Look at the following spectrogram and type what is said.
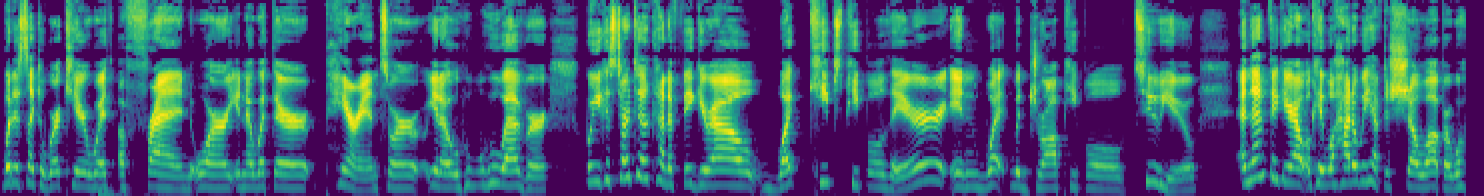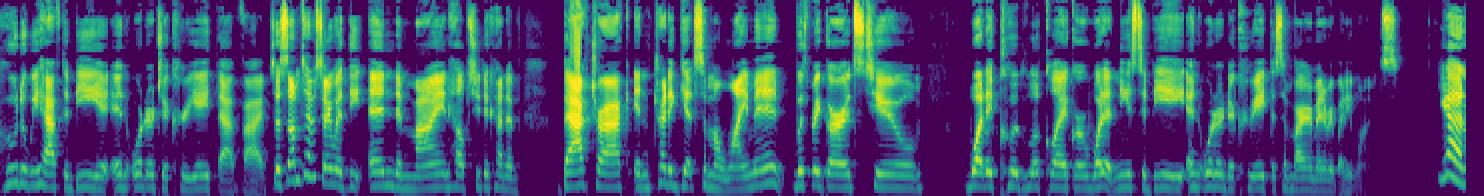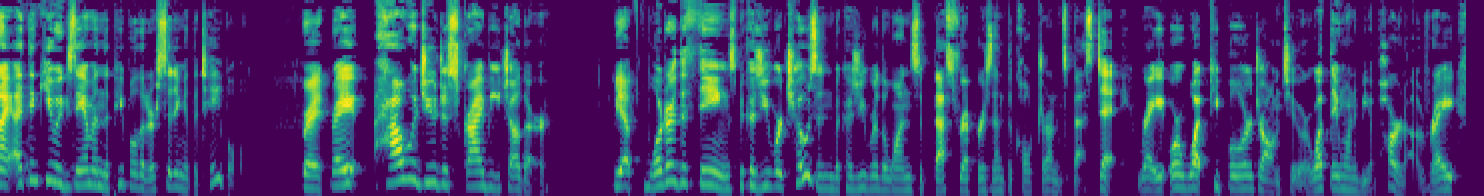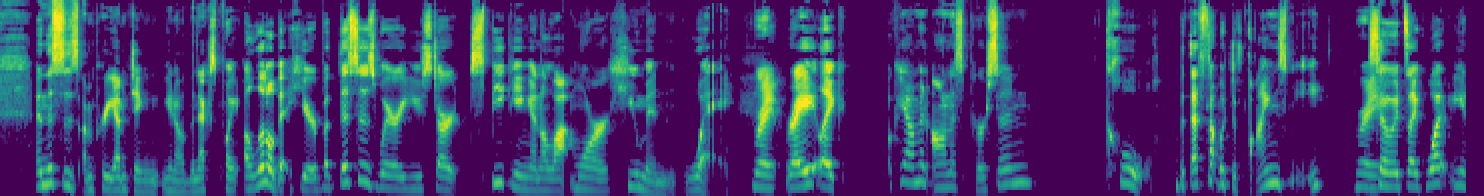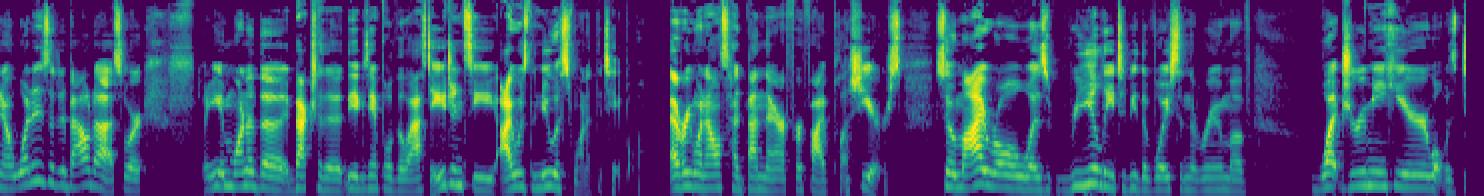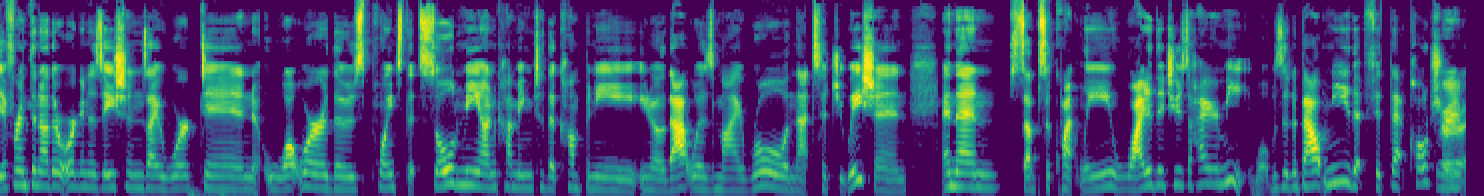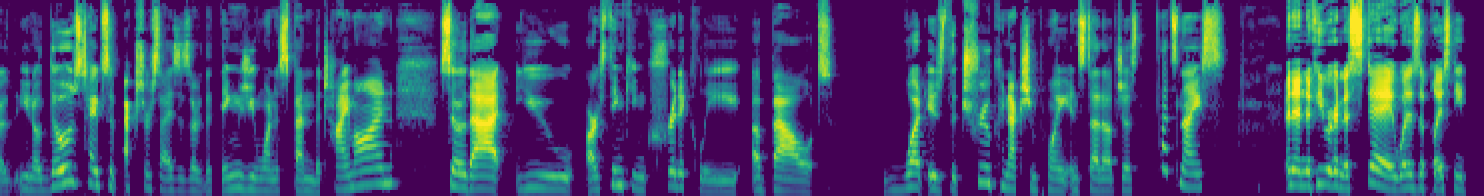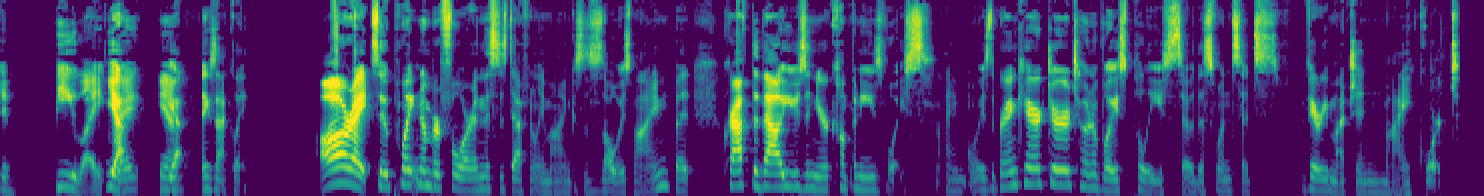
what it's like to work here with a friend or, you know, with their parents or, you know, wh- whoever, where you can start to kind of figure out what keeps people there and what would draw people to you. And then figure out, okay, well, how do we have to show up or well, who do we have to be in order to create that vibe? So sometimes starting with the end in mind helps you to kind of backtrack and try to get some alignment with regards to what it could look like or what it needs to be in order to create this environment everybody wants. Yeah, and I, I think you examine the people that are sitting at the table, Right. right? How would you describe each other? Yep. What are the things because you were chosen because you were the ones that best represent the culture on its best day, right? Or what people are drawn to or what they want to be a part of, right? And this is I'm preempting, you know, the next point a little bit here, but this is where you start speaking in a lot more human way, Right. right? Like, okay, I'm an honest person. Cool. But that's not what defines me. Right. So it's like what, you know, what is it about us or in one of the back to the the example of the last agency, I was the newest one at the table. Everyone else had been there for 5 plus years. So my role was really to be the voice in the room of what drew me here, what was different than other organizations I worked in, what were those points that sold me on coming to the company. You know, that was my role in that situation. And then subsequently, why did they choose to hire me? What was it about me that fit that culture? Right. You know, those types of exercises are the things you want to spend the time on so that you are thinking critically about what is the true connection point instead of just, that's nice. And then if you were going to stay, what does the place need to be like? Yeah. Right? Yeah. exactly. All right. So, point number four, and this is definitely mine because this is always mine, but craft the values in your company's voice. I'm always the brand character, tone of voice police. So, this one sits very much in my court.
